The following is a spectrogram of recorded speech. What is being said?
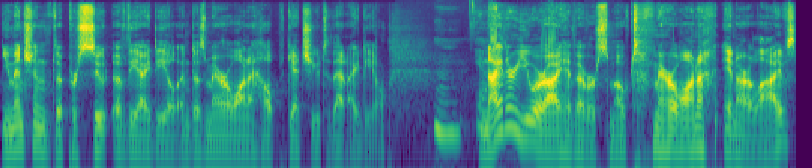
You mentioned the pursuit of the ideal, and does marijuana help get you to that ideal? Mm, yeah. Neither you or I have ever smoked marijuana in our lives.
